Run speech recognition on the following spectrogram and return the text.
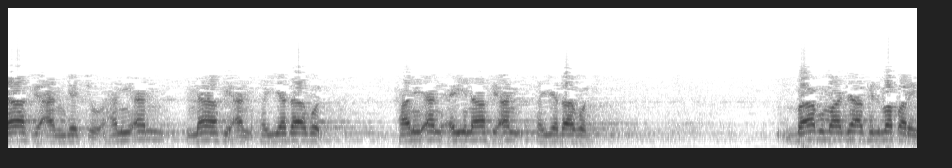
naafi'an jechuun hanii'an naafi'an fayyadaa godhe hanii'an ay naafi'an fayyadaa godhe baabu maa ja'a filmaxari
